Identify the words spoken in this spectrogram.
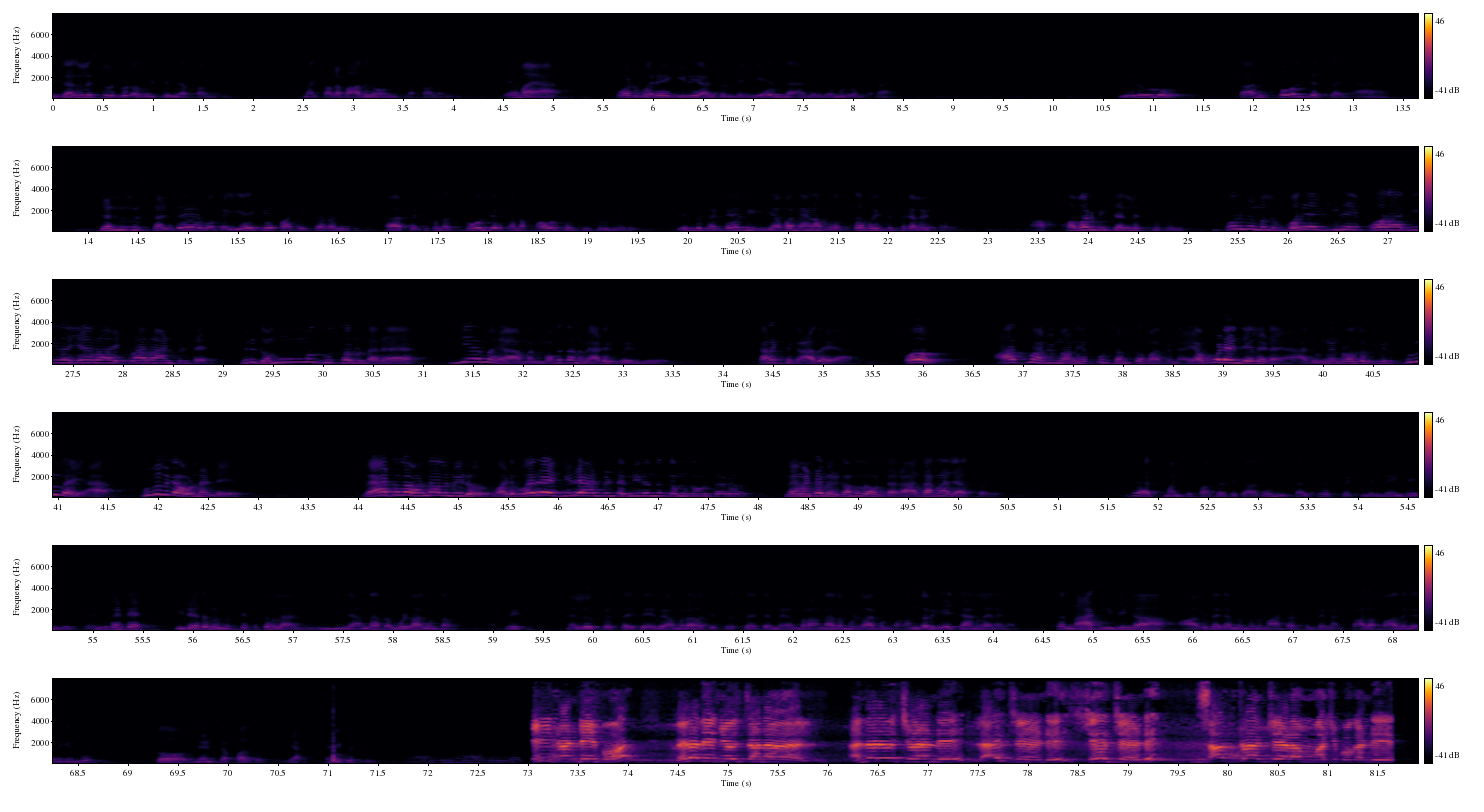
మీ journalist కూడా ఒక విషయం చెప్పాలి నేను. నాకు చాలా బాధగా ఉంది చెప్పాలని. ఏమాయా వాడు ఒరే గిరి అంటుంటే ఏందా మీరు గమ్ముగా ఉంటారా? మీరు స్వామి సోల్జర్స్ అయ్యా. జర్నలిస్ట్ అంటే ఒక ఏకే ఫార్టీ సెవెన్ పెట్టుకున్న సోల్జర్ కన్నా పవర్ఫుల్ పీపుల్ మీరు. ఎందుకంటే మీరు ఎవరినైనా ఉత్స వైపించగలుగుతారు ఆ పవర్ మీ జర్నలిస్టులకు ఉంది. ఓరు మిమ్మల్ని ఒరే గిరే పోరా గీరా ఏరా ఇట్రారా అంటుంటే మీరు గమ్ము కూర్చొని ఉండారే? ఏమయ్యా మన మొగతనం ఏడగిపోయింది కరెక్ట్ కాదయ్యా. ఓ ఆత్మాభిమానం ఎప్పుడు సముకోబాకండి ఎవడేం చేయలేడయ్యా? అది ఉన్న రోజులు మీరు పులులయ్యా. పులులుగా ఉండండి. వేటలో ఉండాలి మీరు. వాడు ఒరే గిరే అంటుంటే మీరెందుకు గమ్ముగా ఉంటారు? మేమంటే మీరు గమ్ముగా ఉంటారా? ధర్నా చేస్తారు. అది మంచి పద్ధతి కాదు. మీ సెల్ఫ్ రెస్పెక్ట్ మీరు మెయింటైన్ చేసుకోండి. ఎందుకంటే ఇదేదో మేము తిట్టడంలా అన్నా తమ్ముళ్ళలాగా ఉంటాం. అట్లీస్ట్ నెల్లూరు ప్రెస్ అయితే ఏమి అమరావతి ప్రెస్ అయితే మేమందరం అన్నాదమ్ముళ్ళలాగా ఉంటాం. అందరూ ఏ ఛానల్ అయినా కానీ. సో నాకు నిజంగా ఆ విధంగా మిమ్మల్ని మాట్లాడుతుంటే నాకు చాలా బాధ కలిగింది. సో నేను చెప్పాల్సి వస్తుంది. Yeah any questions twenty four వెలది news channel. అందరూ చూడండి లైక్ చేయండి షేర్ చేయండి సబ్స్క్రైబ్ చేయడం మర్చిపోకండి.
